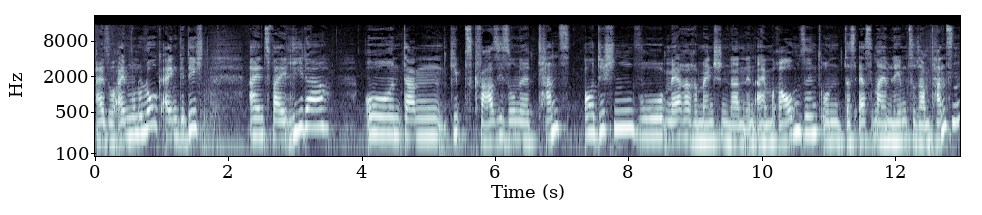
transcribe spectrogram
Also ein Monolog, ein Gedicht, ein, zwei Lieder und dann gibt's quasi so eine Tanzaudition, wo mehrere Menschen dann in einem Raum sind und das erste Mal im Leben zusammen tanzen.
